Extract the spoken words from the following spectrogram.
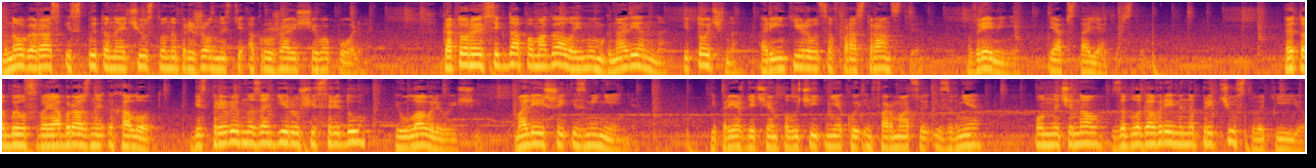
много раз испытанное чувство напряженности окружающего поля которая всегда помогала ему мгновенно и точно ориентироваться в пространстве, времени и обстоятельствах. Это был своеобразный эхолот, беспрерывно зондирующий среду и улавливающий малейшие изменения. И прежде чем получить некую информацию извне, он начинал заблаговременно предчувствовать ее,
